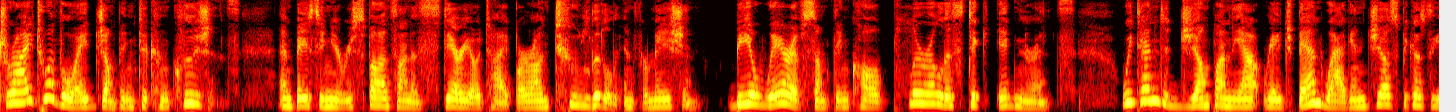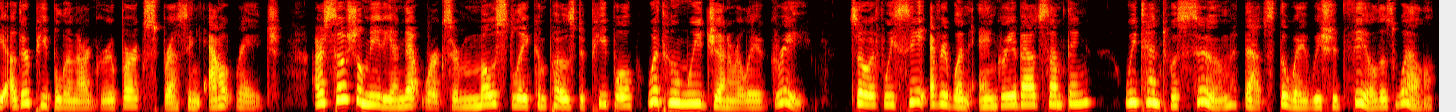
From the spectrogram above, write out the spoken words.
Try to avoid jumping to conclusions and basing your response on a stereotype or on too little information. Be aware of something called pluralistic ignorance. We tend to jump on the outrage bandwagon just because the other people in our group are expressing outrage. Our social media networks are mostly composed of people with whom we generally agree. So if we see everyone angry about something, we tend to assume that's the way we should feel as well.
